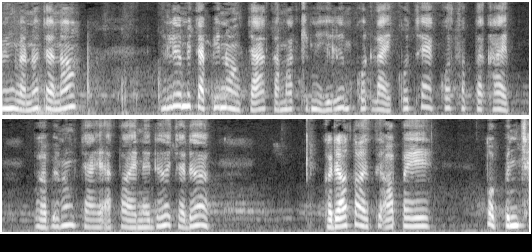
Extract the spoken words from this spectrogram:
นึงแล้วเนาะจ้ะเนาะอย่าลืมไม่จับพี่น้องจ้าสามารถคลิปนี้อย่าลืมกดไลค์กดแชร์กดซับสไครป์เพื่อเป็นกำลังใจอาต่อยในเด้อจ้ะเด้อก็เดี๋ยวต่อยจะเอาไปตบเป็นช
